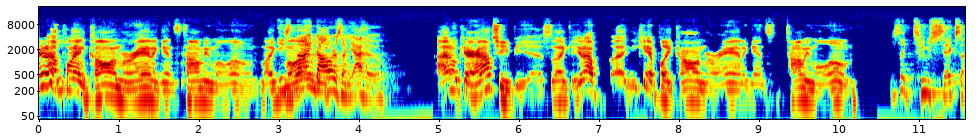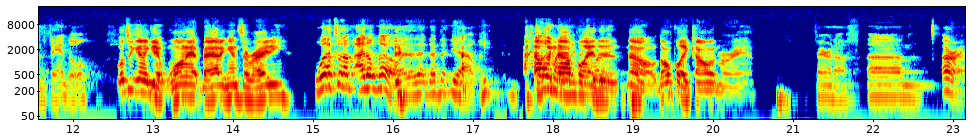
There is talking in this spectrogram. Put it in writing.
You're not playing Colin Moran against Tommy Milone. Like he's nine dollars on Yahoo. I don't care how cheap he is. Like you're not, you can't play Colin Moran against Tommy Milone. He's like two six on Fanduel. What's he gonna get? One at bat against a righty? Well, that's what I'm. I don't know. that, that, that, yeah, he, I would not play the. No, don't play Colin Moran. Fair enough. Um, all right,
